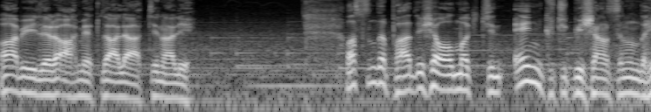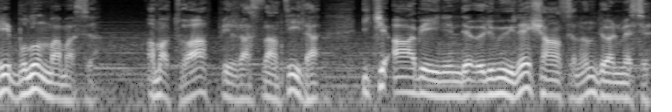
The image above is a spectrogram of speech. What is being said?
abileri Ahmet'le Alaaddin Ali. Aslında padişah olmak için en küçük bir şansının dahi bulunmaması. Ama tuhaf bir rastlantıyla iki ağabeyinin de ölümüyle şansının dönmesi.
